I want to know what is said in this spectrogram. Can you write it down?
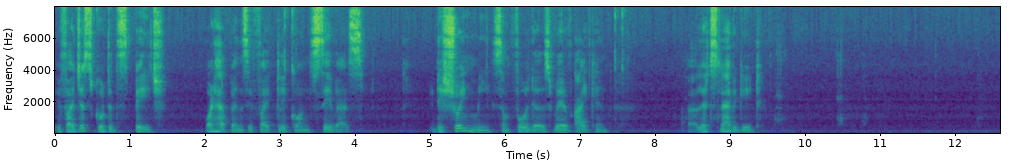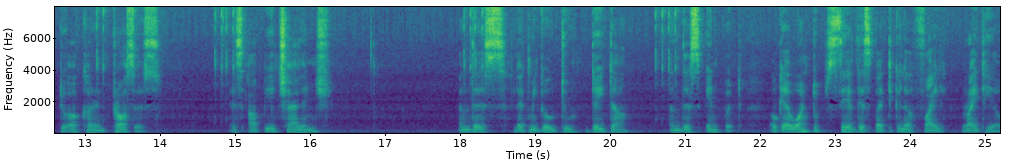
if I just go to this page what happens if I click on save as? It is showing me some folders where I can uh, let's navigate to our current process. Is RPA challenge. And this let me go to data and this input okay I want to save this particular file right here.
